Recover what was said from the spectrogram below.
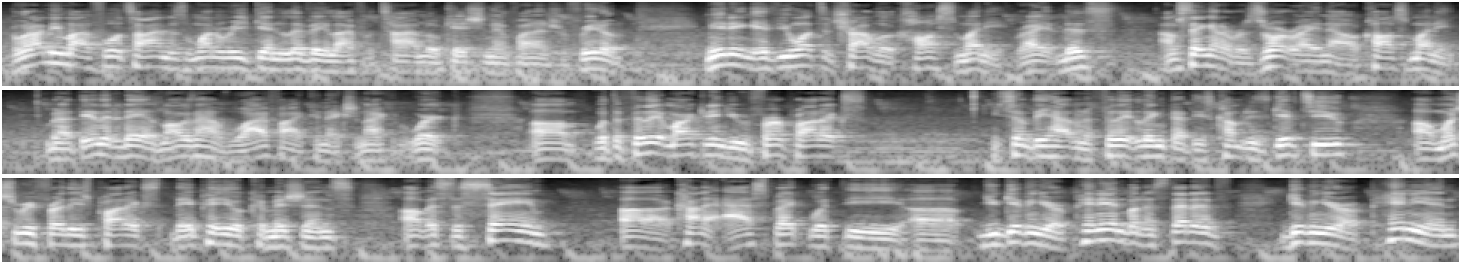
And what I mean by full-time is one can live a life of time, location, and financial freedom. Meaning, if you want to travel, it costs money, right? This, I'm staying at a resort right now, it costs money. But at the end of the day, as long as I have Wi-Fi connection, I can work. Um, with affiliate marketing, you refer products. You simply have an affiliate link that these companies give to you. Um, once you refer these products, they pay you commissions. Um, it's the same uh, kind of aspect with the uh, you giving your opinion, but instead of giving your opinion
